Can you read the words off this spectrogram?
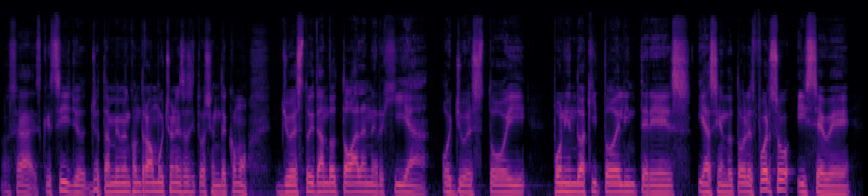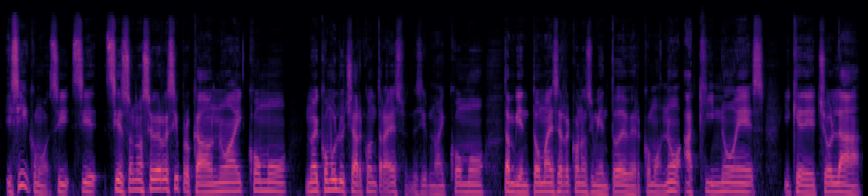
O sea, es que sí, yo, yo también me he encontrado mucho en esa situación de como yo estoy dando toda la energía o yo estoy poniendo aquí todo el interés y haciendo todo el esfuerzo y se ve, y sí, como si, si, si eso no se ve reciprocado, no hay como no hay cómo luchar contra eso, es decir, no hay cómo también toma ese reconocimiento de ver como, no, aquí no es, y que de hecho la,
